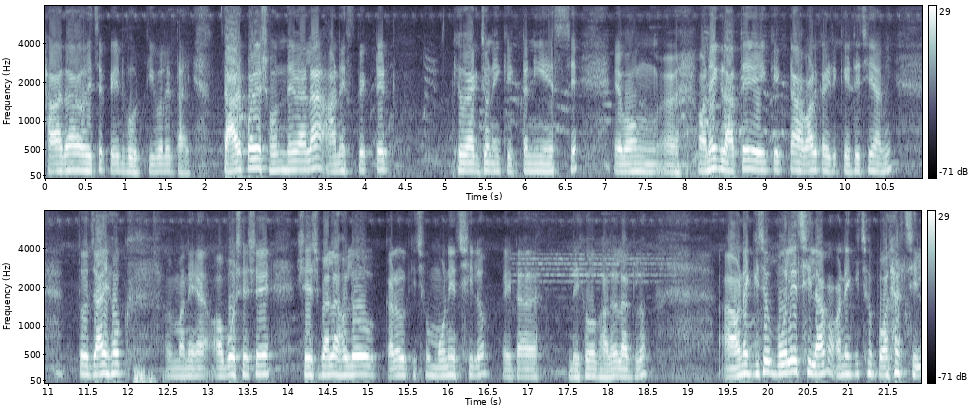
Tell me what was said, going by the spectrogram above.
খাওয়া দাওয়া হয়েছে, পেট ভর্তি বলে তাই। তারপরে সন্ধেবেলা আনএক্সপেক্টেড কেউ একজন এই কেকটা নিয়ে এসছে এবং অনেক রাতে এই কেকটা আবার কেটেছি আমি। তো যাই হোক মানে অবশেষে শেষবেলা হলেও কারোর কিছু মনে ছিল, এটা দেখেও ভালো লাগল। অনেক কিছু বলেছিলাম, অনেক কিছু বলার ছিল,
